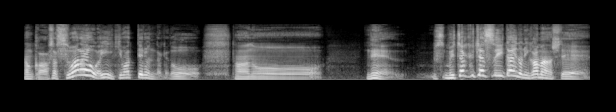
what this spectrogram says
なんかさ、吸わない方がいいに決まってるんだけど、あのー、ねえ、めちゃくちゃ吸いたいのに我慢して、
